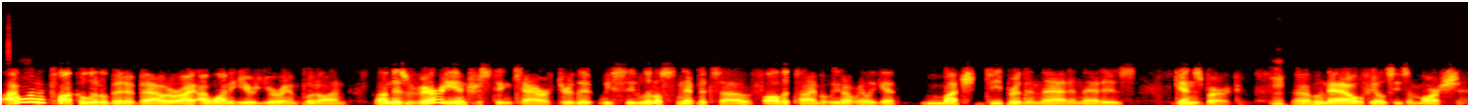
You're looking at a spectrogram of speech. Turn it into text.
I want to talk a little bit about, or I, I want to hear your input on, on this very interesting character that we see little snippets of all the time, but we don't really get much deeper than that, and that is Ginsberg, Mm. uh, who now feels he's a Martian.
